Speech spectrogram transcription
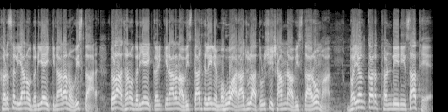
ખરસલિયાનો દરિયાઈ કિનારાનો વિસ્તાર, તળાજાનો દરિયાઈ કિનારાના વિસ્તારથી લઈને મહુવા, રાજુલા, તુલસી, શામના વિસ્તારોમાં ભયંકર ઠંડીની સાથે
